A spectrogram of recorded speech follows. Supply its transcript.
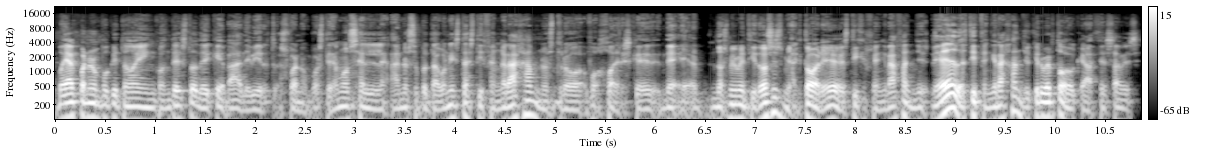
voy a poner un poquito en contexto de qué va de Virtus. Bueno, pues tenemos a nuestro protagonista, Stephen Graham, nuestro... Joder, es que de 2022 es mi actor, ¿eh? Stephen Graham, eh, Stephen Graham, yo quiero ver todo lo que hace, ¿sabes?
